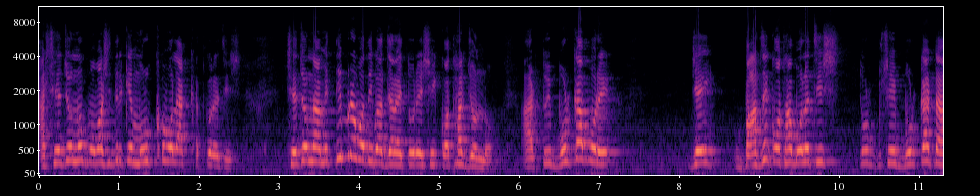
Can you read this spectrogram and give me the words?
আর সেজন্য প্রবাসীদেরকে মূর্খ বলে আখ্যাত করেছিস। সেজন্য আমি তীব্র প্রতিবাদ জানাই তোর এই সেই কথার জন্য। আর তুই বোরকা পরে যেই বাজে কথা বলেছিস, তোর সেই বোরকাটা,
